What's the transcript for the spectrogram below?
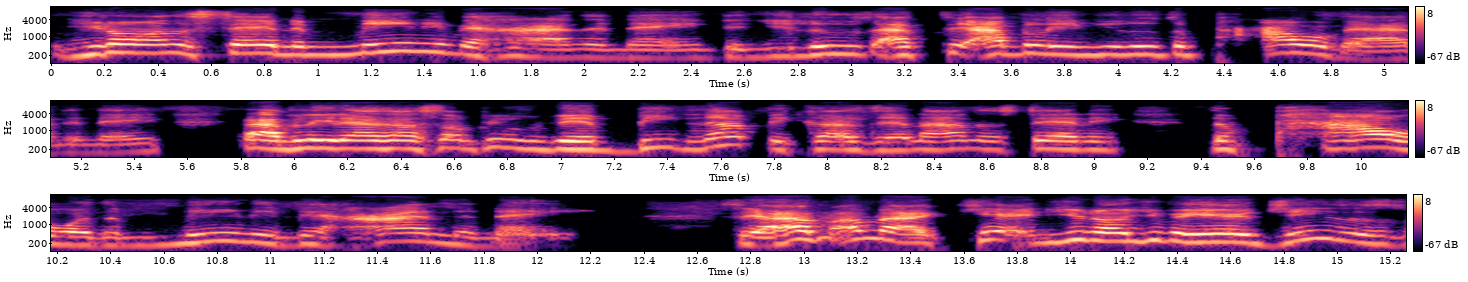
you don't understand the meaning behind the name, then you lose. I, I believe you lose the power behind the name. I believe that's how some people are being beaten up because they're not understanding the power, the meaning behind the name. See, I'm, I'm not kidding. You know, you've been hearing Jesus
